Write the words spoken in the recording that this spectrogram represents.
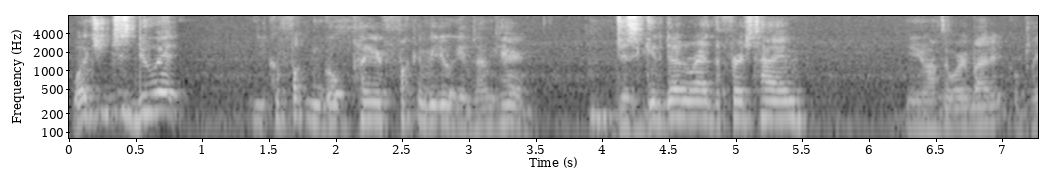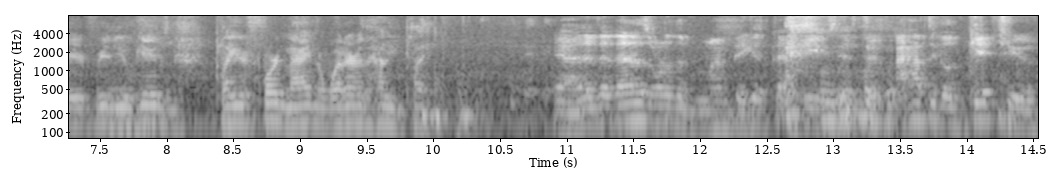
Once you just do it, you can fucking go play your fucking video games. I don't care. Just get it done right the first time. You don't have to worry about it. Go play your video mm-hmm. games, play your Fortnite or whatever the hell you play. Yeah, that, that- that is one of the, my biggest pet peeves. Is I have to go get you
